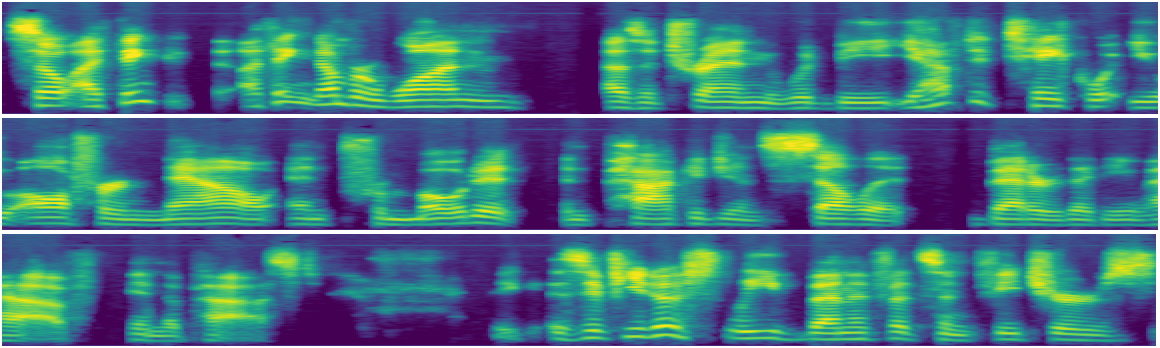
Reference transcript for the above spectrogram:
So I think I think number one as a trend would be you have to take what you offer now and promote it and package and sell it better than you have in the past. Because if you just leave benefits and features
